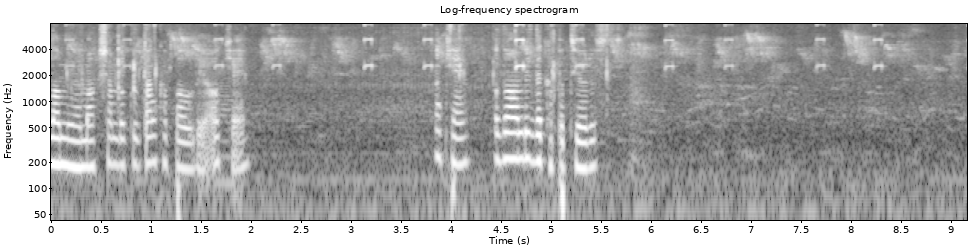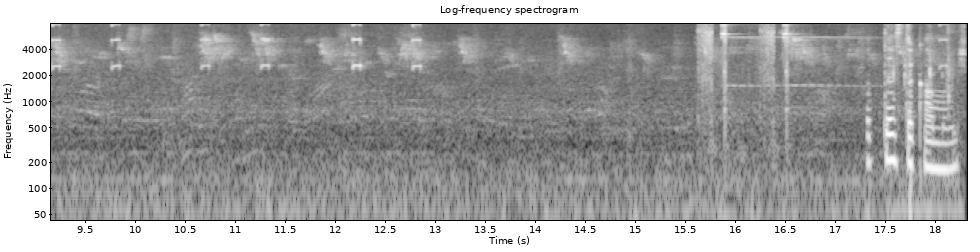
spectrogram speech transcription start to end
Alamıyorum. Akşam 9'dan kapalı diyor. Okey. Okey. O zaman biz de kapatıyoruz. Patates de kalmamış.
